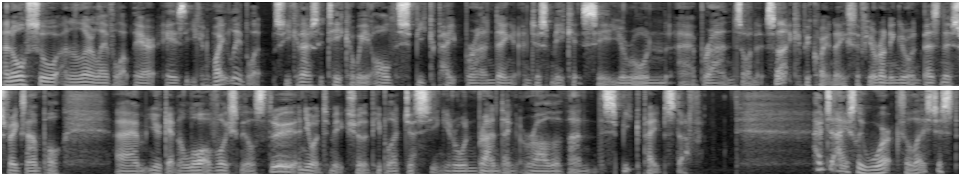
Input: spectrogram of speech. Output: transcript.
And also another level up there is that you can white label it. So you can actually take away all the SpeakPipe branding and just make it say your own uh, brands on it. So that could be quite nice if you're running your own business, for example. Um, you're getting a lot of voicemails through and you want to make sure that people are just seeing your own branding rather than the SpeakPipe stuff. How does it actually work? So let's just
